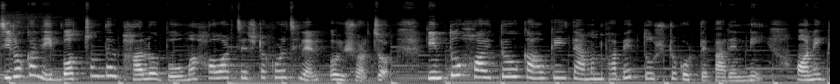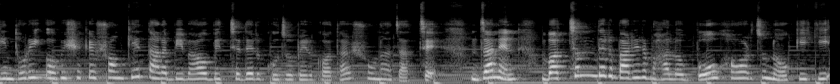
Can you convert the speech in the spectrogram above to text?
চিরকালই বচ্চনদের ভালো বৌমা হওয়ার চেষ্টা করেছিলেন ঐশ্বর্য। কিন্তু হয়তো কাউকেই তেমনভাবে তুষ্ট করতে পারেননি। অনেকদিন ধরেই অভিষেকের সঙ্গে তার বিবাহ বিচ্ছেদের গুজবের কথা শোনা যাচ্ছে। জানেন, বচ্চনদের বাড়ির ভালো বউ হওয়ার জন্য কি কি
